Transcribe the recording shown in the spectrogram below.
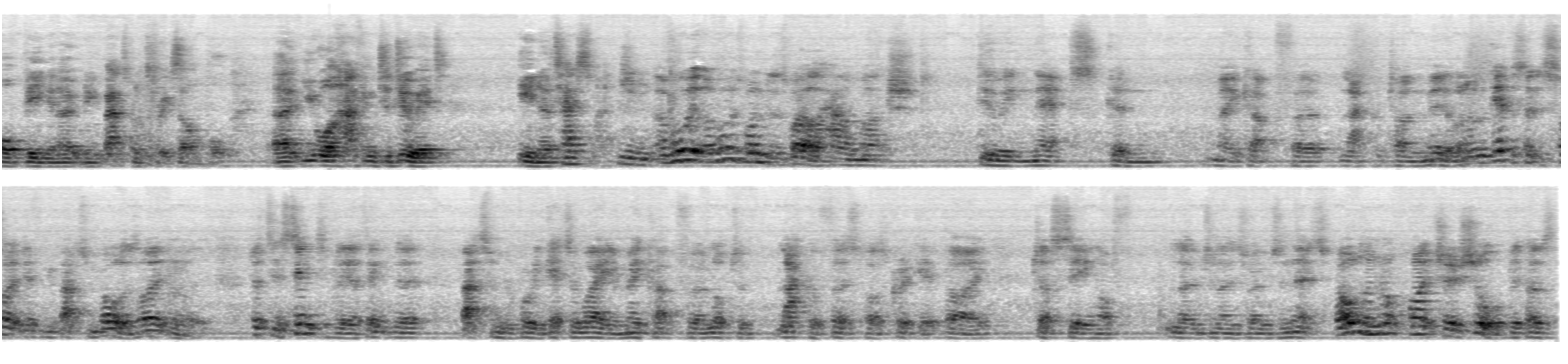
of being an opening batsman, for example. Uh, you are having to do it in a test match. Mm, I've, always, I've always wondered as well how much doing nets can make up for lack of time in the middle. And I get the sense it's slightly different to batsmen bowlers. I, Mm. Just instinctively, I think that batsmen will probably get away and make up for a lot of lack of first class cricket by just seeing off loads and loads of overs and nets. Bowlers, I'm not quite so sure because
